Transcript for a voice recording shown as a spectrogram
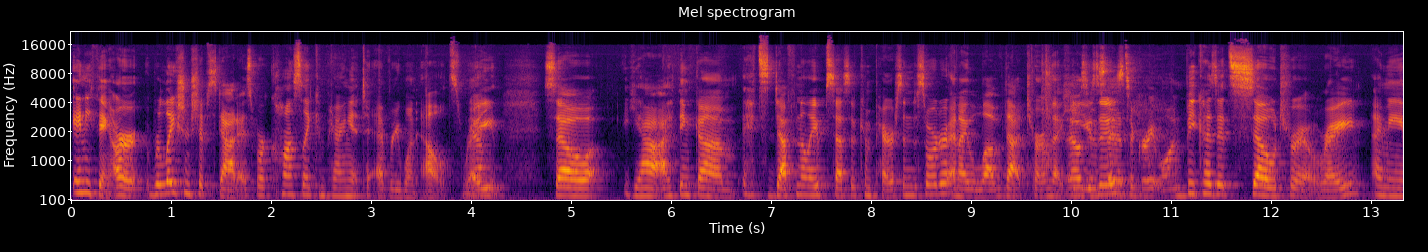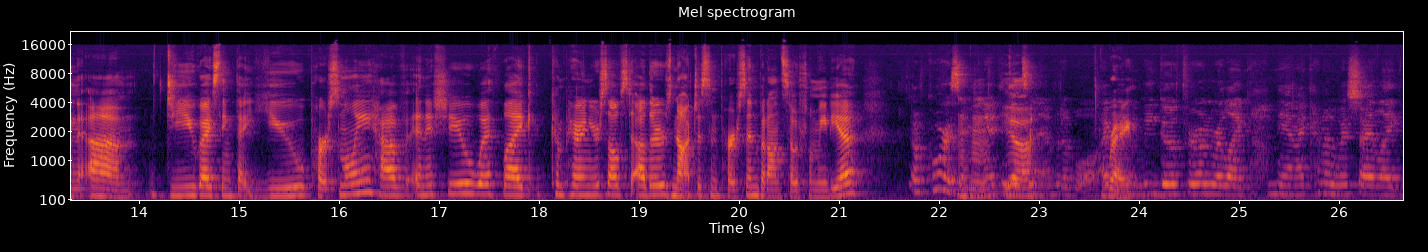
anything, our relationship status, we're constantly comparing it to everyone else, right? So yeah, I think um, it's definitely obsessive comparison disorder, and I love that term that he I was uses say that's a great one. because it's so true, right? I mean, um, do you guys think that you personally have an issue with like comparing yourselves to others, not just in person but on social media? Of course, I mean, I think Yeah. it's inevitable. I Right. mean, we go through and we're like, oh man, I kind of wish I like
